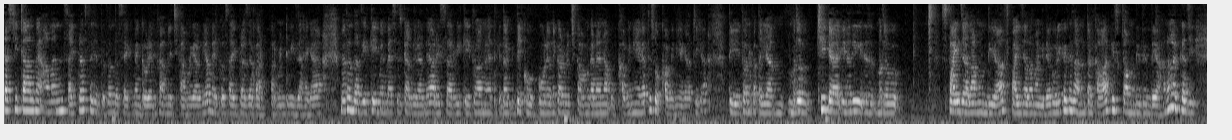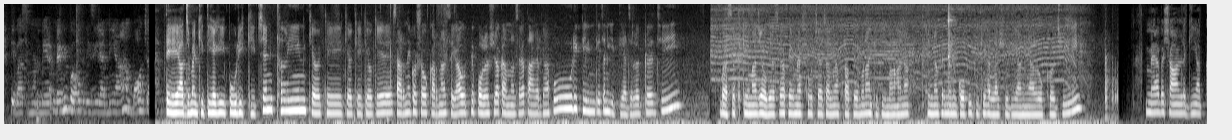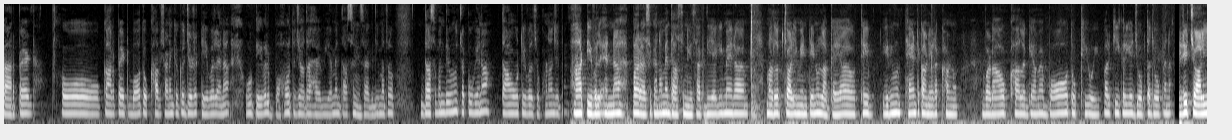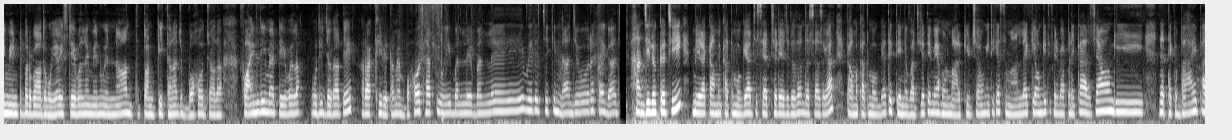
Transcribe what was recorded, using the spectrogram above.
ਸਤਿ ਸ਼੍ਰੀ ਅਕਾਲ, ਮੈਂ ਅਮਨ ਸਾਈਪ੍ਰਸ ਤੋਂ ਜਿੱਦਾਂ ਤੁਹਾਨੂੰ ਦੱਸਿਆ ਕਿ ਮੈਂ ਗੋਰੀਅਨ ਫੈਮਿਲੀ 'ਚ ਕੰਮ ਕਰਦੀ ਹਾਂ। ਮੇਰੇ ਕੋਲ ਸਾਈਪ੍ਰਸ ਦਾ ਪਰਮਨੈਂਟ ਵੀਜ਼ਾ ਹੈਗਾ। ਮੈਂ ਤੁਹਾਨੂੰ ਦੱਸਦੀ ਹਾਂ ਮੈਨੂੰ ਮੈਸੇਜ ਕਰਦੇ ਰਹਿੰਦੇ ਆ ਰਿਸਰ ਵੀ ਕਿ ਤੁਹਾਨੂੰ ਇੱਥੇ ਕਿਦਾਂ ਦੇਖੋ ਗੋਰੀਅਨ ਦੇ ਘਰ ਵਿੱਚ ਕੰਮ ਕਰਨਾ ਨਾ ਔਖਾ ਵੀ ਨਹੀਂ ਹੈਗਾ ਤੇ ਸੌਖਾ ਵੀ ਨਹੀਂ ਹੈਗਾ, ਠੀਕ ਹੈ? ਤੇ ਤੁਹਾਨੂੰ ਪਤਾ ਹੀ ਆ, ਮਤਲਬ ਠੀਕ ਹੈ, ਇਹਨਾਂ ਦੀ, ਮਤਲਬ ਸਪਾਈ ਜ਼ਿਆਦਾ ਹੁੰਦੀ ਆ ਸਪਾਈ ਜ਼ਿਆਦਾ ਮੰਗਦੇ ਆ ਗੋਰੇ ਕਿਉਂਕਿ ਸਾਨੂੰ ਤਨਖਾਹ ਕਿਸ ਕੰਮ ਦੀ ਦਿੰਦੇ ਆ, ਹਨਾ ਲੜਕਾ ਜੀ? ਤੇ ਬਸ ਹੁਣ ਮੈਂ ਵੀ ਬਹੁਤ ਬਿਜ਼ੀ ਰਹਿੰਦੀ ਆ ਬਹੁਤ ਤੇ ਅੱਜ ਮੈਂ ਕੀਤੀ ਹੈਗੀ ਪੂਰੀ ਕਿਚਨ ਕਲੀਨ ਕਿਉਂਕਿ ਕਿਉਂਕਿ ਕਿਉਂਕਿ ਸਰ ਨੇ ਕੁਛ ਸ਼ੋਅ ਕਰਨਾ ਸੀਗਾ, ਉੱਤੇ ਪੋਲਿਸ਼ ਜਿਹਾ ਕਰਨਾ ਸੀਗਾ, ਤਾਂ ਕਰਕੇ ਮੈਂ ਪੂਰੀ ਕਲੀਨ ਕਿਚਨ ਕੀਤੀ ਅੱਜ ਲੋਕ ਜੀ। ਬਸ ਥਕੇਮਾ ਜਿਹਾ ਹੋ ਗਿਆ ਸੀਗਾ, ਫਿਰ ਮੈਂ ਸੋਚਿਆ ਚੱਲ ਮੈਂ ਫਰਾਪੇ ਬਣਾ ਕੇ ਪੀਵਾਂ, ਹਨਾ। ਕਿੰਨਾ ਫਿਰ ਮੈਨੂੰ ਕਾਫੀ ਪੀ ਕੇ ਹੱਲਾ ਸ਼ੇਰੀ ਆਣੀ ਆ ਲੋਕੋ ਜੀ। ਮੈਂ ਵਿਛਾਉਣ ਲੱਗੀ ਆ ਕਾਰਪੈਟ ਉਹ ਕਾਰਪੈਟ ਬਹੁਤ ਔਖਾ ਵਿਛਾਉਣਾ, ਕਿਉਂਕਿ ਜਿਹੜਾ ਟੇਬਲ ਹੈ ਨਾ, ਉਹ ਟੇਬਲ ਬਹੁਤ ਜ਼ਿਆਦਾ ਹੈਵੀ ਹੈ, ਮੈਂ ਦੱਸ ਨਹੀਂ ਸਕਦੀ। ਮਤਲਬ 10 ਬੰਦੇ ਉਹਨੂੰ ਚੱਕੋਗੇ ਨਾ, ਤਾਂ ਉਹ ਟੇਬਲ ਚੁੱਕਣਾ ਜਿੱਦਾਂ ਆਹ ਟੇਬਲ ਇੰਨਾ ਭਾਰਾ ਸੀਗਾ ਨਾ ਮੈਂ ਦੱਸ ਨਹੀਂ ਸਕਦੀ ਹੈਗੀ। ਮੇਰਾ ਮਤਲਬ 40 ਮਿੰਟ ਇਹਨੂੰ ਲੱਗ ਗਿਆ, ਉੱਥੇ ਇਹਨੂੰ ਥੈਂ ਟਿਕਾਣੇ ਰੱਖਣ ਨੂੰ। ਬੜਾ ਔਖਾ ਲੱਗਿਆ, ਮੈਂ ਬਹੁਤ ਔਖੀ ਹੋਈ। ਪਰ ਕੀ ਕਰੀਏ ਜੋਬ ਤਾਂ ਜੋਬ ਹੈ ਨਾ। ਜਿਹੜੇ 40 ਮਿੰਟ ਬਰਬਾਦ ਹੋਇਆ ਇਸ ਟੇਬਲ ਨੇ, ਮੈਨੂੰ ਇੰਨਾ ਤੰਗ ਕੀਤਾ ਨਾ, ਅੱਜ ਬਹੁਤ ਜ਼ਿਆਦਾ। ਫਾਈਨਲੀ ਮੈਂ ਟੇਬਲ ਉਹਦੀ ਜਗ੍ਹਾ ਤੇ ਰੱਖ ਹੀ ਦਿੱਤਾ। ਮੈਂ ਬਹੁਤ ਹੈਪੀ ਹੋਈ। ਬੱਲੇ ਬੱਲੇ, ਮੇਰੇ 'ਚ ਕਿੰਨਾ ਜ਼ੋਰ ਹੈਗਾ ਜੀ। ਹਾਂਜੀ ਲੋਕੋ ਜੀ, ਮੇਰਾ ਕੰਮ ਖਤਮ ਹੋ ਗਿਆ। ਅੱਜ ਸੈਚਰਡੇ ਜਦੋਂ ਤੁਹਾਨੂੰ ਦੱਸਿਆ ਸੀਗਾ, ਕੰਮ ਖਤਮ ਹੋ ਗਿਆ ਤੇ 3 ਵਜ ਗਏ ਤੇ ਮੈਂ ਹੁਣ ਮਾਰਕੀਟ ਜਾਊਂਗੀ, ਠੀਕ ਹੈ। ਸਮਾਨ ਲੈ ਕੇ ਆਉਂਗੀ ਤੇ ਫਿਰ ਮੈਂ ਆਪਣੇ ਘਰ ਜਾਊਂਗੀ। ਜਦ ਤੱਕ ਬਾਏ ਬਾਏ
